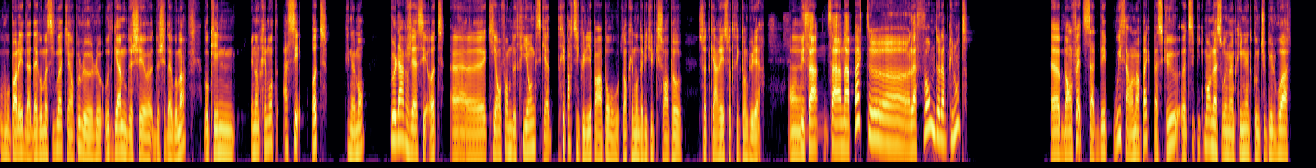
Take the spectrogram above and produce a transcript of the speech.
vous, parler de la Dagoma Sigma, qui est un peu le, haut de gamme de chez, euh, de chez Dagoma. Donc, qui est une, imprimante assez haute, finalement, peu large et assez haute, euh, qui est en forme de triangle, ce qui est très particulier par rapport aux imprimantes d'habitude qui sont un peu soit carrées, soit rectangulaires. Euh, Mais ça, ça a la forme de l'imprimante? Euh, bah, en fait, ça dé- oui, ça a un impact parce que euh, typiquement là sur une imprimante, comme tu peux le voir,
